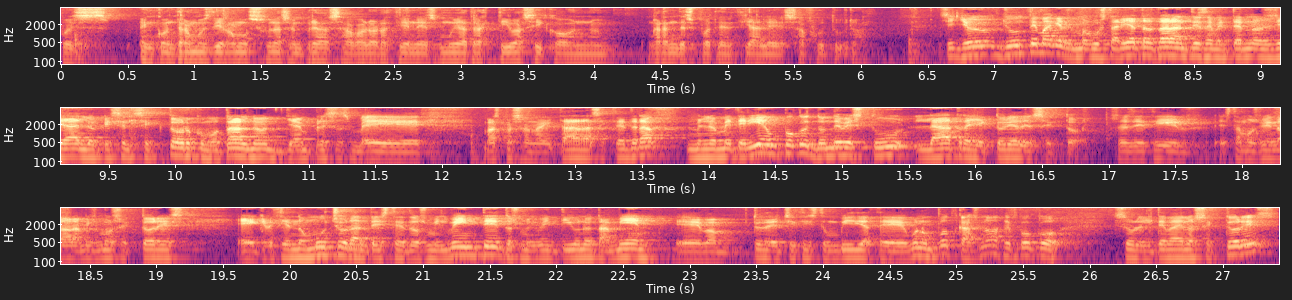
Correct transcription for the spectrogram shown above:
pues encontramos, digamos, unas empresas a valoraciones muy atractivas y con grandes potenciales a futuro. Sí, yo, yo un tema que me gustaría tratar antes de meternos ya en lo que es el sector como tal, ¿no? ya empresas eh, más personalizadas, etcétera, me lo metería un poco en dónde ves tú la trayectoria del sector. es decir, estamos viendo ahora mismo sectores eh, creciendo mucho durante este 2020, 2021 también. Eh, tú de hecho hiciste un vídeo hace, bueno, un podcast, ¿no? Hace poco sobre el tema de los sectores,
